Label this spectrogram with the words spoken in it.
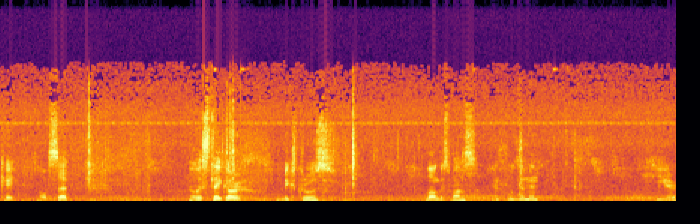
Okay, all set. Now let's take our big screws longest ones and put them in here,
